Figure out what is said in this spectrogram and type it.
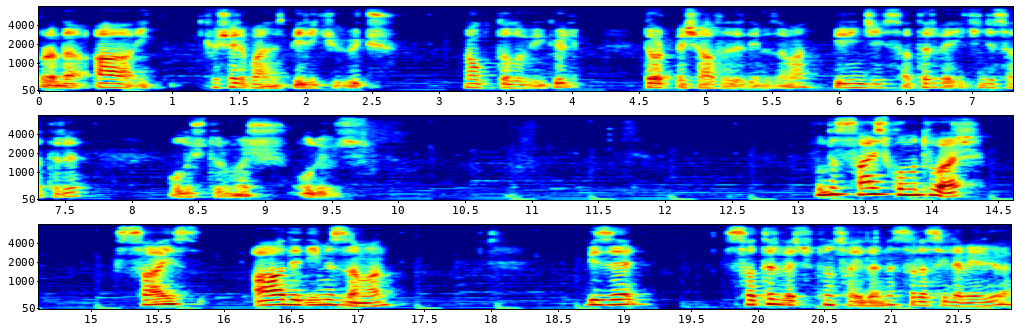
Burada A köşeli parantez 1 2 3 noktalı virgül 4 5 6 dediğimiz zaman birinci satır ve ikinci satırı oluşturmuş oluyoruz. Bunda size komutu var. Size A dediğimiz zaman bize satır ve sütun sayılarını sırasıyla veriyor.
